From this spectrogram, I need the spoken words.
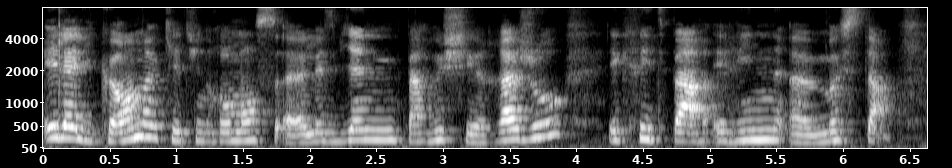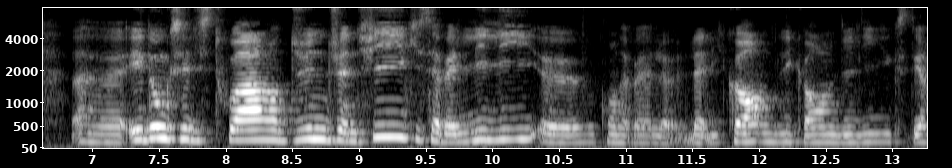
et la licorne, qui est une romance euh, lesbienne parue chez Rajo, écrite par Erin euh, Mosta. Euh, et donc c'est l'histoire d'une jeune fille qui s'appelle Lily, qu'on appelle la licorne, licorne, Lily, etc.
